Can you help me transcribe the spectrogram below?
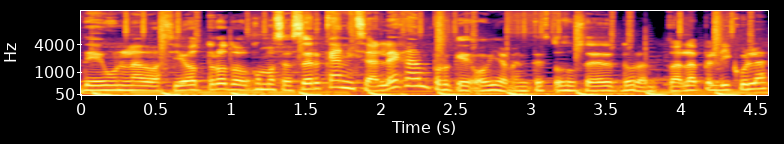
de un lado hacia otro, cómo se acercan y se alejan, porque obviamente esto sucede durante toda la película.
